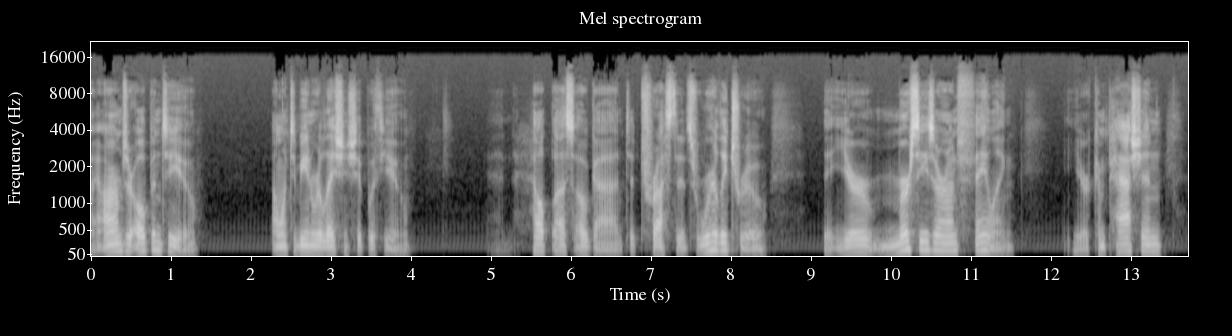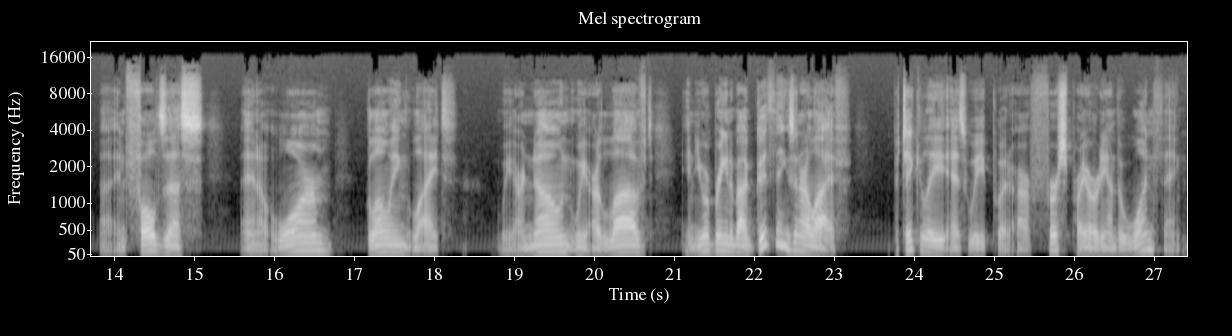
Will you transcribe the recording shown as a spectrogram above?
My arms are open to you. I want to be in relationship with you. And help us, oh God, to trust that it's really true that your mercies are unfailing. Your compassion uh, enfolds us in a warm, glowing light. We are known, we are loved, and you are bringing about good things in our life, particularly as we put our first priority on the one thing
